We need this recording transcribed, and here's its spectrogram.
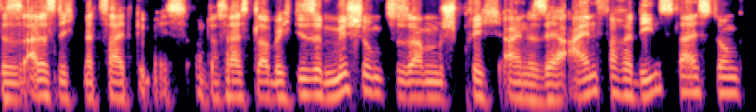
Das ist alles nicht mehr zeitgemäß. Und das heißt, glaube ich, diese Mischung zusammen, sprich eine sehr einfache Dienstleistung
